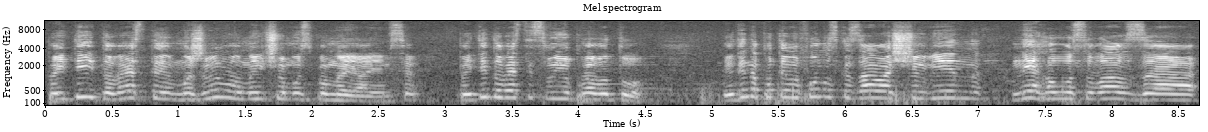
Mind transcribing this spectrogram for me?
прийти і довести, можливо, ми в чомусь помиляємося, прийти довести свою правоту. Людина по телефону сказала, що він не голосував за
